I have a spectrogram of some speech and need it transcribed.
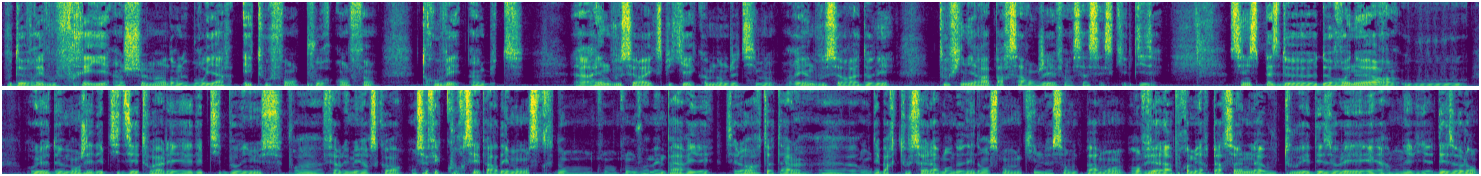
vous devrez vous frayer un chemin dans le brouillard étouffant pour enfin trouver un but. Euh, rien ne vous sera expliqué, comme dans le jeu de Simon, rien ne vous sera donné, tout finira par s'arranger, enfin ça c'est ce qu'il disait. C'est une espèce de, runner où, au lieu de manger des petites étoiles et des petites bonus pour euh, faire le meilleur score, on se fait courser par des monstres dont qu'on qu'on voit même pas arriver. C'est l'horreur totale. Euh, on débarque tout seul abandonné dans ce monde qui ne le semble pas moins. En vue à la première personne, là où tout est désolé et à mon avis désolant,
